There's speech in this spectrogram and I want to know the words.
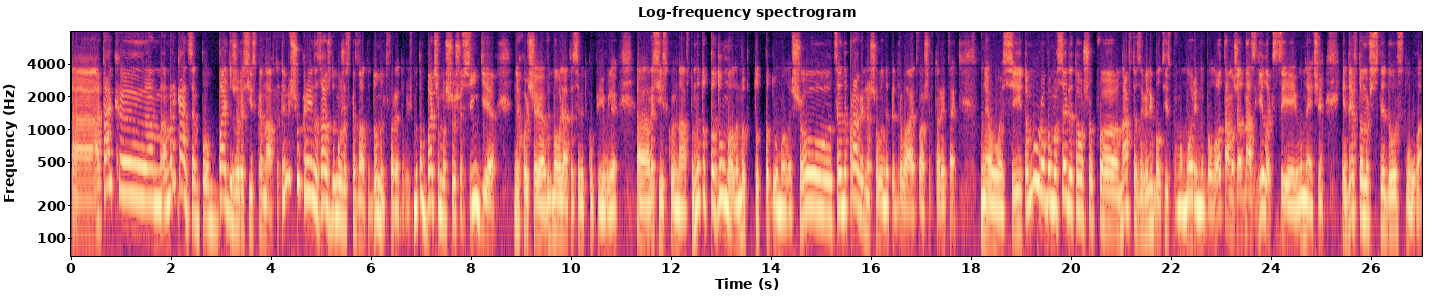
А, так е, американцям байдуже російська нафта. Тим більше Україна завжди може сказати: Дональд Фредович, ми там бачимо, що щось Індія не хоче відмовлятися від купівлі е, російської нафти. Ми тут подумали. Ми тут подумали, що це неправильно, що вони підривають ваш авторитет. Е, Ось і тому робимо все для того, щоб нафти взагалі в Балтійському морі не було. Там вже одна з гілок з цієї унечі іде в тому числі до услуга.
